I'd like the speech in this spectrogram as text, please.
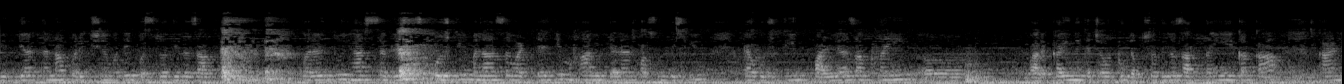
विद्यार्थ्यांना परीक्षेमध्ये बसलं दिलं जात नाही. परंतु ह्या सगळ्याच गोष्टी मला असं वाटतंय की महाविद्यालयांपासून देखील त्या गोष्टी पाळल्या जात नाही. बारकाईने त्याच्यावरती लक्ष दिलं जात नाही का का. कारण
